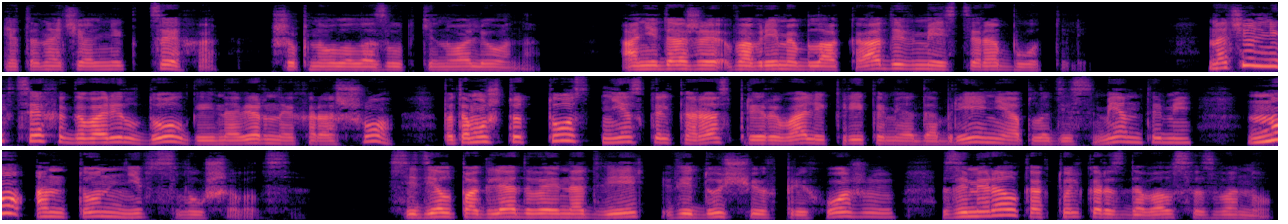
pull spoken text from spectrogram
«Это начальник цеха», — шепнула Лазуткину Алена. Они даже во время блокады вместе работали. Начальник цеха говорил долго и, наверное, хорошо, потому что тост несколько раз прерывали криками одобрения, аплодисментами, но Антон не вслушивался. Сидел, поглядывая на дверь, ведущую в прихожую, замирал, как только раздавался звонок.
